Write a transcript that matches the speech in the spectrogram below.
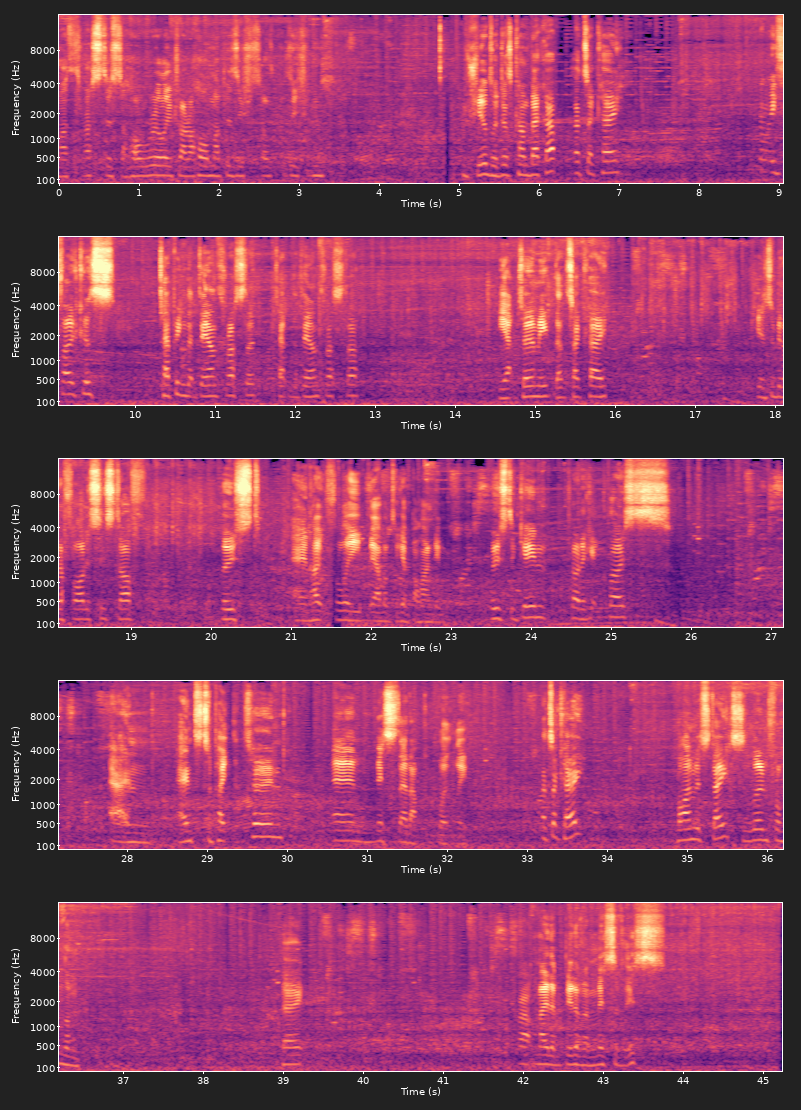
My thrusters to hold, really trying to hold my position, self position. Shields will just come back up. That's okay. Really focus. Tapping the down thruster. Tap the down thruster. Yep, turn me. That's okay. Here's a bit of flight assist off. Boost. And hopefully be able to get behind him. Boost again. Try to get close. And anticipate the turn and mess that up completely. That's okay. My mistakes, and learn from them. Okay. Right, made a bit of a mess of this.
